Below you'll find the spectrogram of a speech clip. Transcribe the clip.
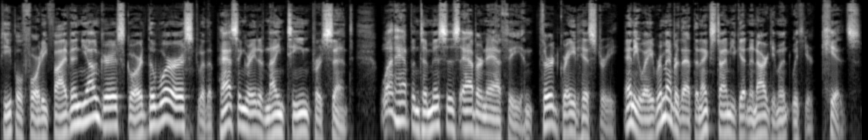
People 45 and younger scored the worst with a passing rate of 19%. What happened to Mrs. Abernathy in third grade history? Anyway, remember that the next time you get in an argument with your kids.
